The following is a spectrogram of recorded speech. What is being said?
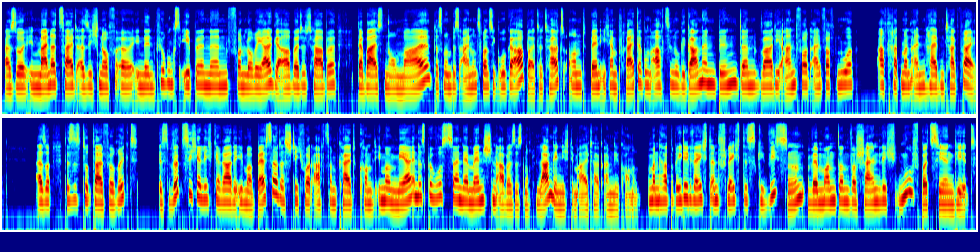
Also in meiner Zeit, als ich noch äh, in den Führungsebenen von L'Oreal gearbeitet habe, da war es normal, dass man bis 21 Uhr gearbeitet hat. Und wenn ich am Freitag um 18 Uhr gegangen bin, dann war die Antwort einfach nur, ach, hat man einen halben Tag frei. Also das ist total verrückt. Es wird sicherlich gerade immer besser. Das Stichwort Achtsamkeit kommt immer mehr in das Bewusstsein der Menschen, aber es ist noch lange nicht im Alltag angekommen. Man hat regelrecht ein schlechtes Gewissen, wenn man dann wahrscheinlich nur spazieren geht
